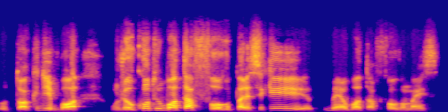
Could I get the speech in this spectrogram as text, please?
o toque de bola, um jogo contra o Botafogo, parece que, bem, é o Botafogo, mas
